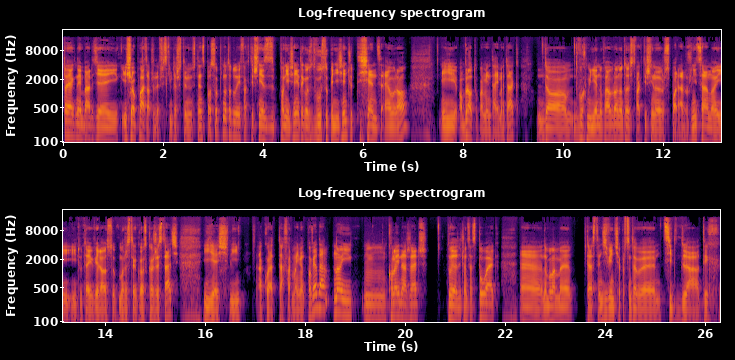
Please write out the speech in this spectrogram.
to jak najbardziej i się opłaca przede wszystkim też w, tym, w ten sposób, no to tutaj faktycznie z poniesienie tego z 250 tysięcy euro i obrotu, pamiętajmy, tak, do 2 milionów euro, no to jest faktycznie no już spora różnica, no i, i tutaj wiele osób może z tego skorzystać, jeśli akurat ta forma im odpowiada. No i mm, kolejna rzecz, tutaj dotycząca spółek, e, no bo mamy teraz ten 9% CIT dla tych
